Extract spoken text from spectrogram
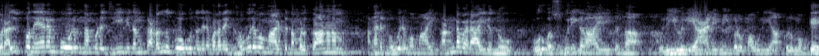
ഒരല്പനേരം പോലും നമ്മുടെ ജീവിതം കടന്നു പോകുന്നതിന് വളരെ ഗൗരവമായിട്ട് നമ്മൾ കാണണം. അങ്ങനെ ഗൗരവമായി കണ്ടവരായിരുന്നു പൂർവസൂരികളായിരിക്കുന്ന വലിയ വലിയ ആലിമീങ്ങളും ഔലിയാക്കളും ഒക്കെ.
